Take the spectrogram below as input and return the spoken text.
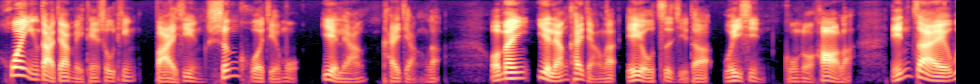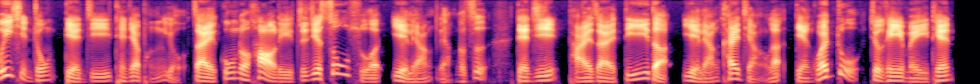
欢迎大家每天收听《百姓生活》节目。叶良开讲了，我们叶良开讲了也有自己的微信公众号了。您在微信中点击添加朋友，在公众号里直接搜索“叶良”两个字，点击排在第一的“叶良开讲了”，点关注就可以每天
